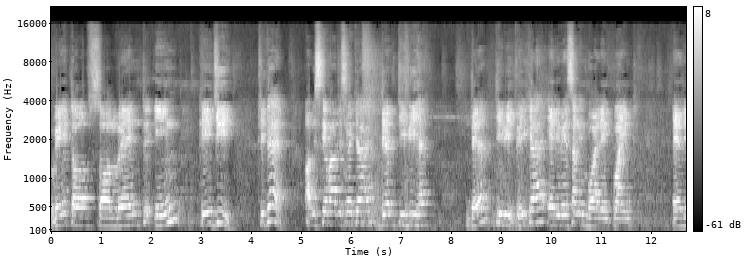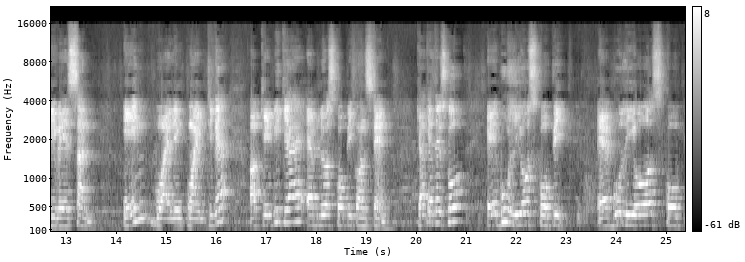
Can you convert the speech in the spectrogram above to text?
weight of solvent in KG ठीक है? अब इसके बाद इसमें क्या है? डेल टीबी है। डेल टीबी तो ये क्या है? Elevation in boiling point elevation in boiling point ठीक है? अब केबी क्या है? एब्लियोस्कोपिक कांस्टेंट क्या कहते हैं इसको? एबुलियोस्कोपिक एबुलियोस्कोपिक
